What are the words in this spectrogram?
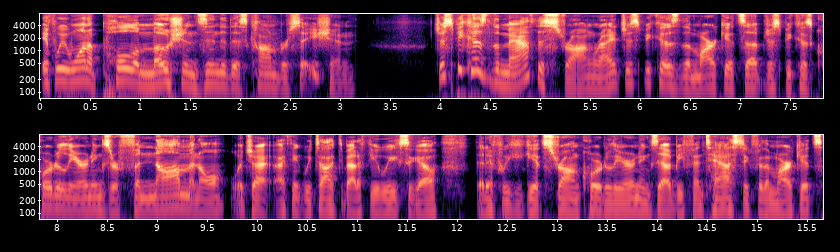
if we want to pull emotions into this conversation, just because the math is strong, right? Just because the market's up, just because quarterly earnings are phenomenal, which I, I, think we talked about a few weeks ago, that if we could get strong quarterly earnings, that would be fantastic for the markets.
